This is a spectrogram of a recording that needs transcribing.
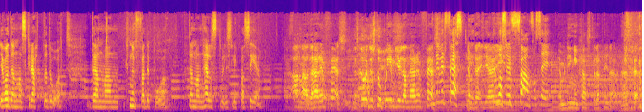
Jag var den man skrattade åt, den man knuffade på, den man helst ville slippa se. Anna, det här är en fest. Det står, det står på inbjudan, det här är en fest. Det är väl festligt? Ja, men det, jag, det måste du fan få säga. Ja, men det är ingen klassterapi där. Det här är en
